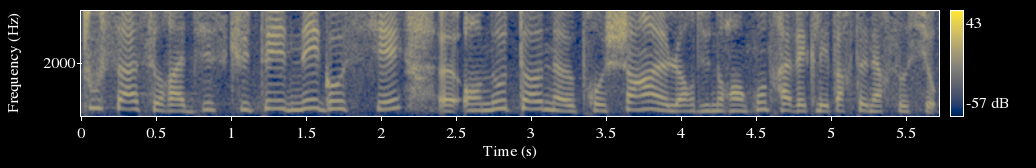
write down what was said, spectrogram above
Tout ça sera discuté, négocié en automne prochain lors d'une rencontre avec les partenaires sociaux.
